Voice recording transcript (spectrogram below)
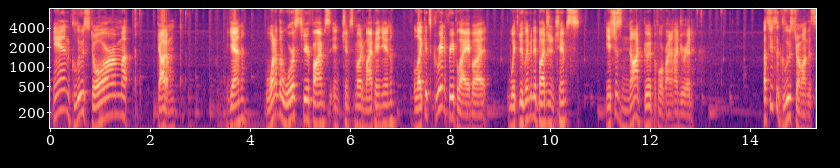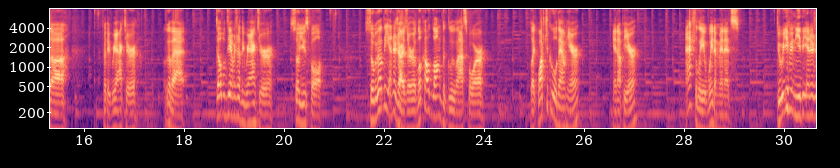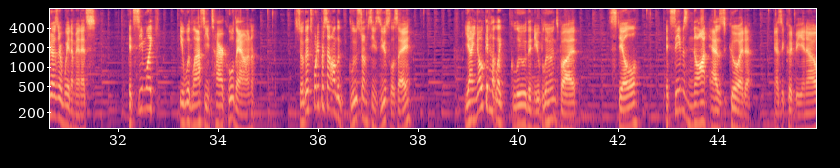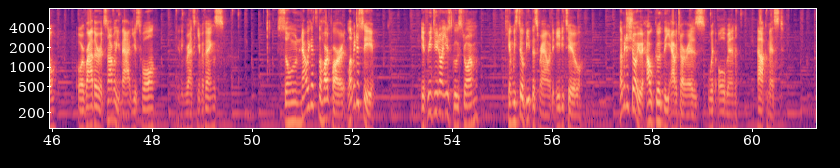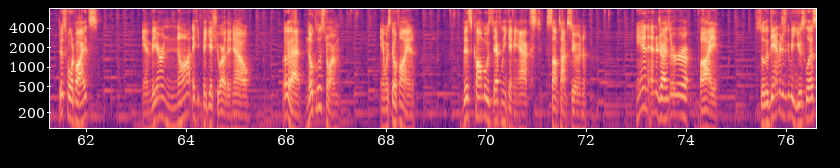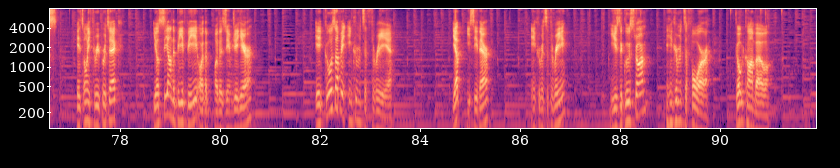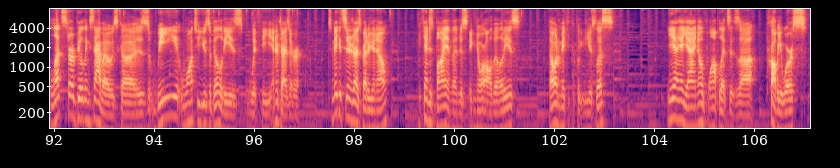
And Glue Storm... got him. Again, one of the worst tier 5s in Chimps mode in my opinion. Like, it's great in free play, but with your limited budget in Chimps, it's just not good before round 100. Let's use the Glue Storm on this, uh, for the reactor. Look at that. Double damage on the reactor. So useful. So without the Energizer, look how long the glue lasts for. Like, watch the cooldown here. And up here. Actually, wait a minute. Do we even need the Energizer? Wait a minute. It seemed like it would last the entire cooldown. So the 20% on the glue storm seems useless, eh? Yeah, I know it could, like, glue the new balloons, but... Still, it seems not as good as it could be, you know? Or rather, it's not really that useful in the grand scheme of things. So now we get to the hard part. Let me just see. If we do not use Gluestorm, can we still beat this round? 82. Let me just show you how good the Avatar is with Obyn, Alchemist. There's Fortifieds, and they are not a big issue, are they? No. Look at that, no Gluestorm, and we're still fine. This combo is definitely getting axed sometime soon. And Energizer, bye. So the damage is going to be useless. It's only 3 per tick. You'll see on the BFB, or the, or the ZOMG here, it goes up in increments of 3. Yep, you see there? Increments of 3. Use the Glue Storm, increments of 4. Goat combo. Let's start building Sabos, because we want to use abilities with the Energizer. To make it synergize better, you know? You can't just buy and then just ignore all abilities. That would make it completely useless. Yeah, yeah, yeah, I know Blomblitz is, uh, probably worse.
